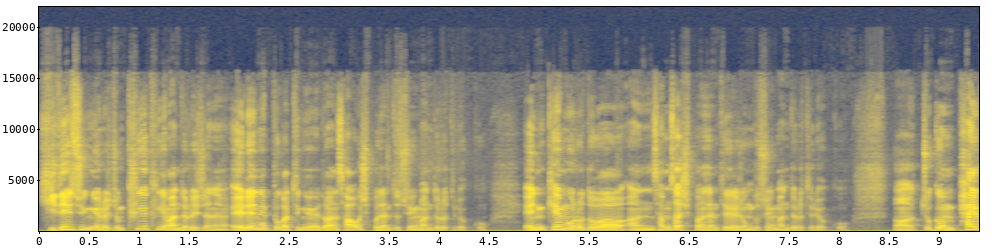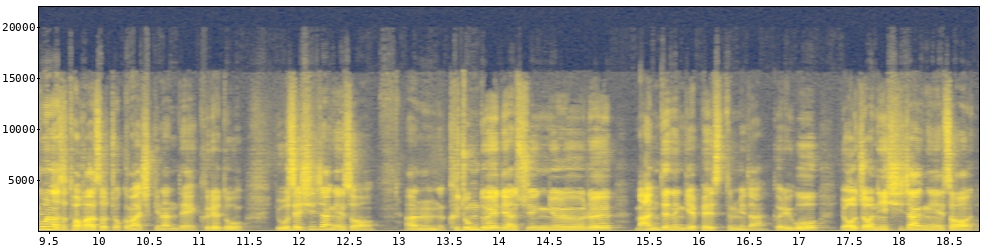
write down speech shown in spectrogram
기대 수익률을 좀 크게 크게 만들어주잖아요. LNF 같은 경우에도 한 4, 50% 수익 만들어 드렸고, 엔캠으로도 한 3, 40% 정도 수익 만들어 드렸고, 어, 조금 팔고 나서 더 가서 조금 아쉽긴 한데, 그래도 요새 시장에서 한 그 정도에 대한 수익률을 만드는 게 베스트입니다. 그리고 여전히 시장에서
